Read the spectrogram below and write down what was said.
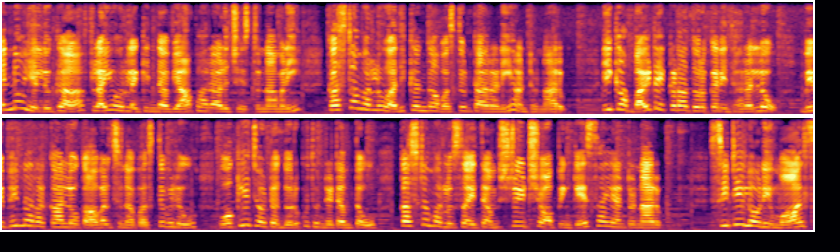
ఎన్నో ఏళ్ళుగా ఫ్లైఓవర్ల కింద వ్యాపారాలు చేస్తున్నామని కస్టమర్లు అధికంగా వస్తుంటారని అంటున్నారు. ఇక బయట ఎక్కడా దొరకని ధరల్లో విభిన్న రకాల్లో కావలసిన వస్తువులు ఒకే చోట దొరుకుతుండటంతో కస్టమర్లు సైతం స్ట్రీట్ షాపింగ్ సై అంటున్నారు. సిటీలోని మాల్స్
